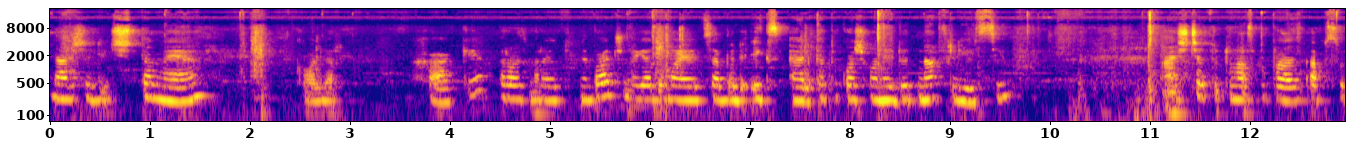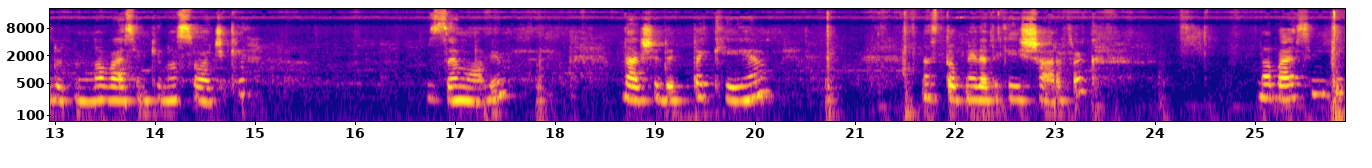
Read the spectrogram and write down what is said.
Далі йдуть штани, колір хаки. Розміри я тут не бачу, але я думаю, це буде XL. Також вони йдуть на флісі. А ще тут у нас попались абсолютно новесенькі носочки. Зимові. Далі йдуть такі. Наступний йде такий шарфик. Новесенький.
